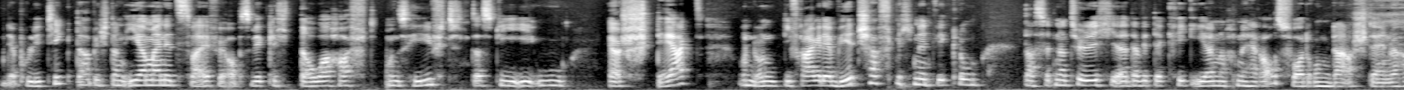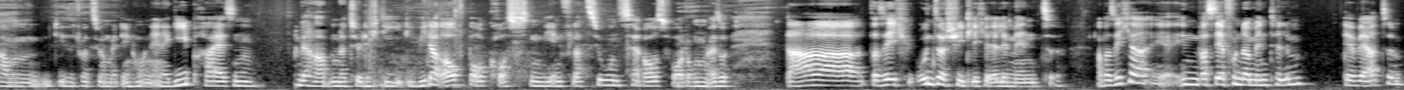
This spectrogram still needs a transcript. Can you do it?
der Politik, da habe ich dann eher meine Zweifel, ob es wirklich dauerhaft uns hilft, dass die EU erstärkt und, und die Frage der wirtschaftlichen Entwicklung, das wird natürlich, äh, da wird der Krieg eher noch eine Herausforderung darstellen. Wir haben die Situation mit den hohen Energiepreisen. Wir haben natürlich die, die Wiederaufbaukosten, die Inflationsherausforderungen. Also da, da sehe ich unterschiedliche Elemente. Aber sicher in was sehr Fundamentellem der Werte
